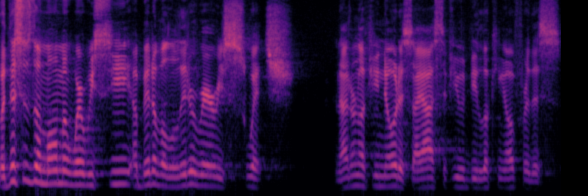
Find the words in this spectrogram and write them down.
but this is the moment where we see a bit of a literary switch. And I don't know if you noticed, I asked if you would be looking out for this,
